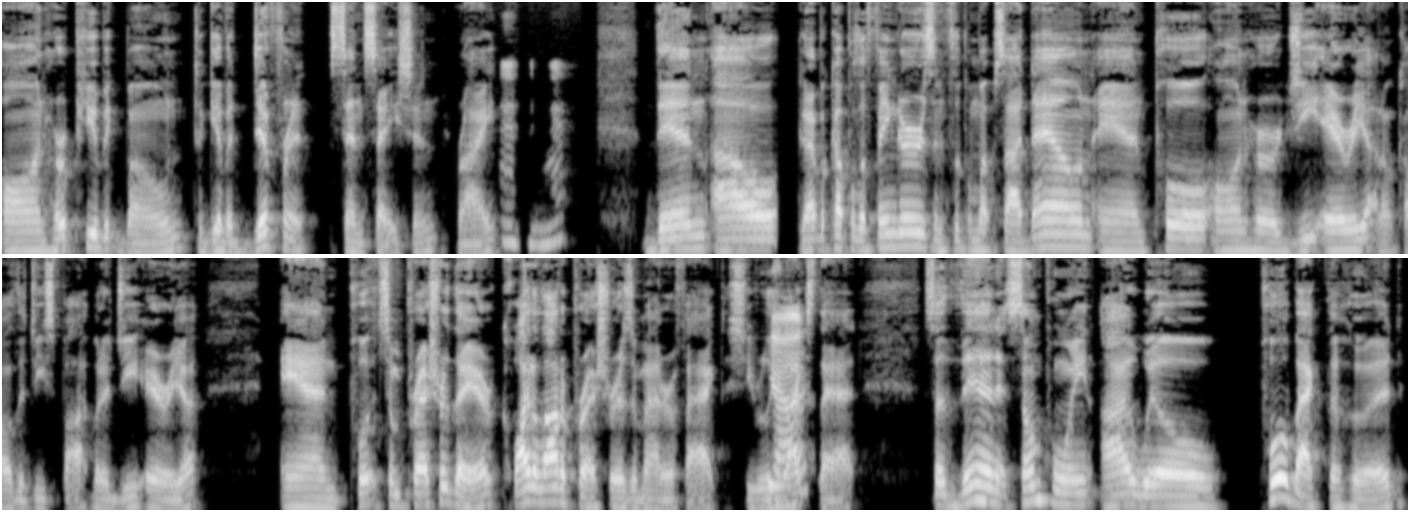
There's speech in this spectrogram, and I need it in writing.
on her pubic bone to give a different sensation, right? Mm-hmm. Then I'll grab a couple of fingers and flip them upside down and pull on her G area. I don't call it the G spot, but a G area and put some pressure there. Quite a lot of pressure, as a matter of fact. She really Yeah. likes that. So then at some point, I will pull back the hood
